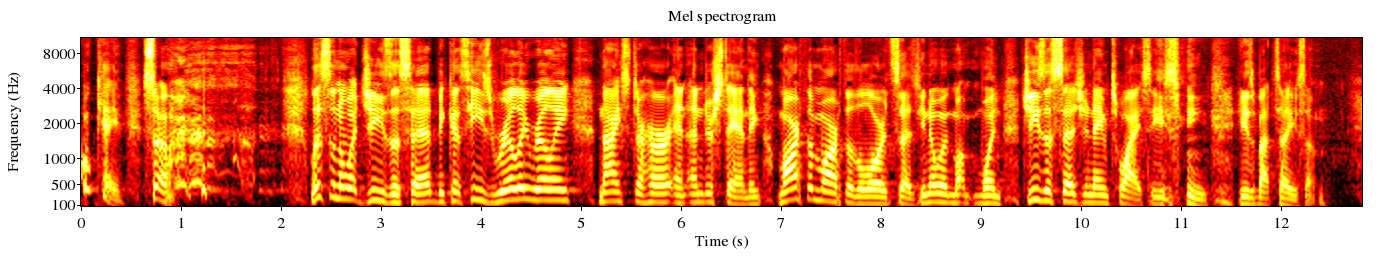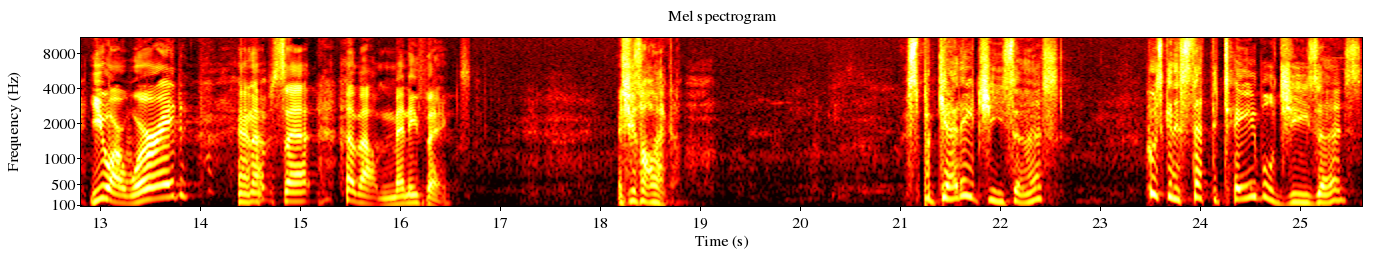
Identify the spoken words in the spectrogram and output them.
Okay, so listen to what Jesus said because he's really, really nice to her and understanding. Martha, Martha, the Lord says. You know, when, when Jesus says your name twice, he's, he's about to tell you something. You are worried and upset about many things. And she's all like, Spaghetti, Jesus. Who's going to set the table, Jesus?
